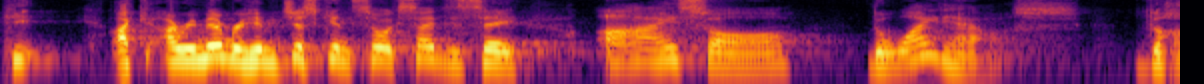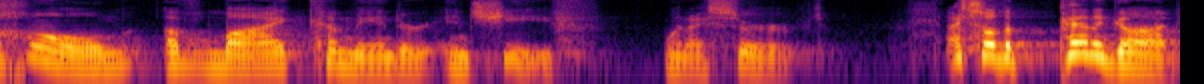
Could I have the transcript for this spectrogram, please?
He, I, I remember him just getting so excited to say, I saw the White House, the home of my commander in chief when I served. I saw the Pentagon.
